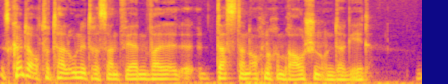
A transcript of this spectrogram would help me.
es könnte auch total uninteressant werden, weil das dann auch noch im Rauschen untergeht.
